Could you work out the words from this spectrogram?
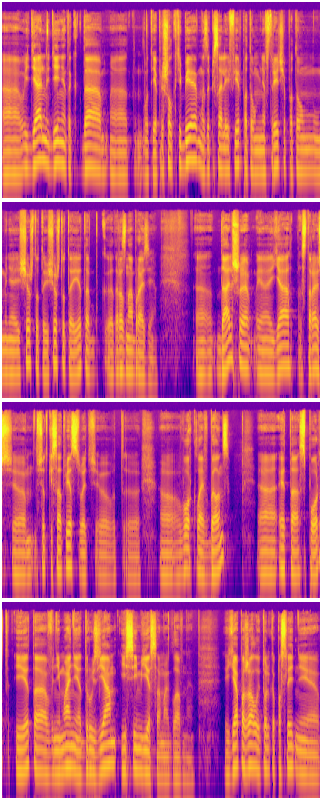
А, идеальный день это когда а, вот я пришел к тебе, мы записали эфир, потом у меня встреча, потом у меня еще что-то, еще что-то, и это разнообразие. А, дальше э, я стараюсь э, все-таки соответствовать э, вот, work-life balance. Это спорт, и это внимание друзьям и семье самое главное. Я, пожалуй, только последние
